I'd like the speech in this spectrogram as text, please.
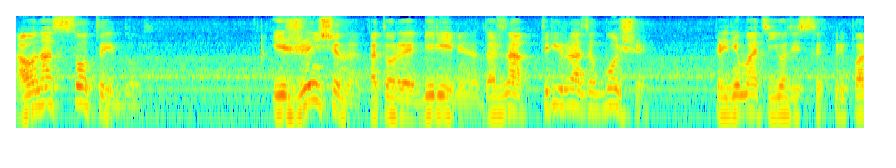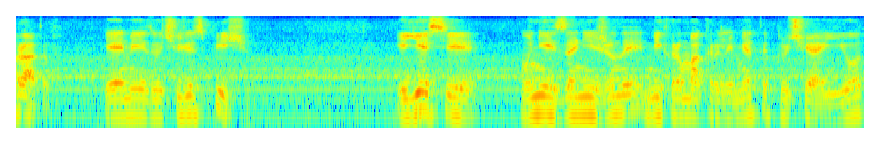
а у нас сотые дозы. И женщина, которая беременна, должна в три раза больше принимать йодистых препаратов, Я имею в виду через пищу. И если у ней занижены микро-макроэлементы, включая йод,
